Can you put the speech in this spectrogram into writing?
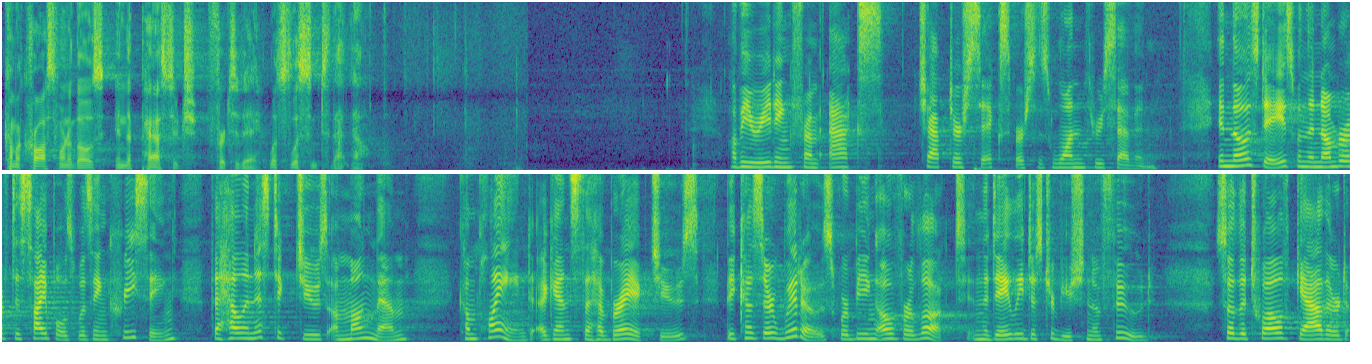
come across one of those in the passage for today. Let's listen to that now. I'll be reading from Acts chapter 6, verses 1 through 7. In those days, when the number of disciples was increasing, the Hellenistic Jews among them complained against the Hebraic Jews because their widows were being overlooked in the daily distribution of food. So the twelve gathered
